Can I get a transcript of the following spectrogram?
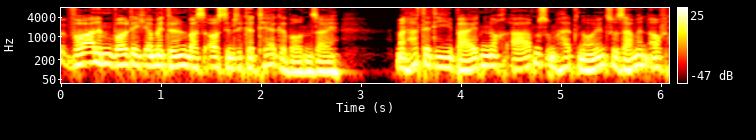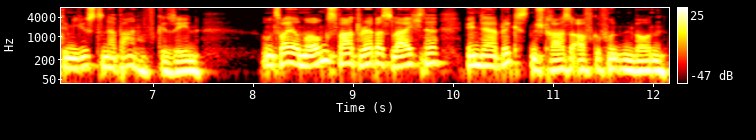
Vor allem wollte ich ermitteln, was aus dem Sekretär geworden sei. Man hatte die beiden noch abends um halb neun zusammen auf dem Houstoner Bahnhof gesehen. Um zwei Uhr morgens war Drabbers Leiche in der Brixtonstraße aufgefunden worden.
